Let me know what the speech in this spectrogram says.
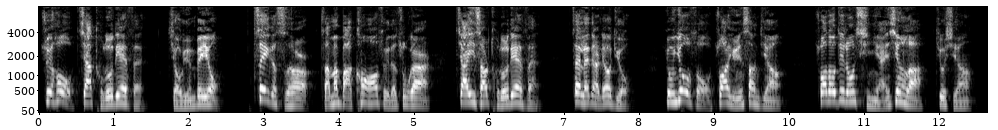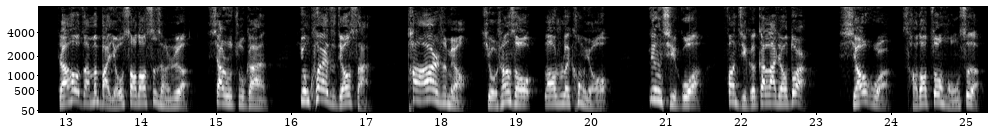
最后加土豆淀粉，搅匀备用。这个时候，咱们把控好水的猪肝加一勺土豆淀粉，再来点料酒，用右手抓匀上浆，抓到这种起粘性了就行。然后咱们把油烧到四成热。下入猪肝，用筷子搅散，烫二十秒，九成熟，捞出来控油。另起锅，放几个干辣椒段，小火炒到棕红色，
